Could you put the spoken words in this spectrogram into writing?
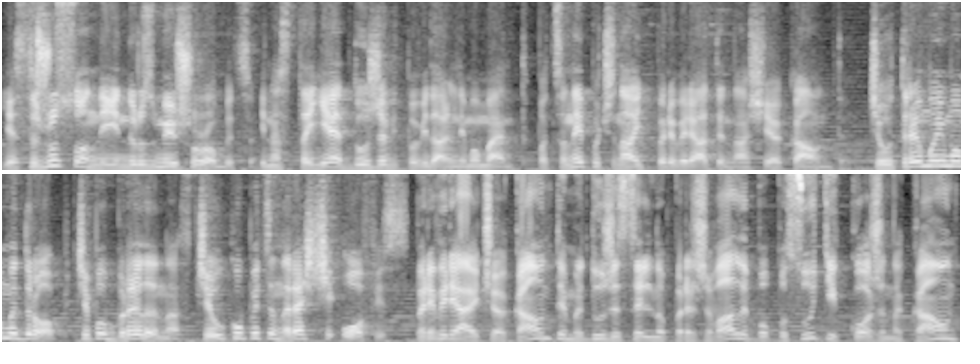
Я сижу сонний і не розумію, що робиться. І настає дуже відповідальний момент. Пацани починають перевіряти наші акаунти. Чи утримуємо ми дроп, чи побрили нас, чи окупиться нарешті офіс. Перевіряючи акаунти, ми дуже сильно переживали, бо по суті кожен акаунт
